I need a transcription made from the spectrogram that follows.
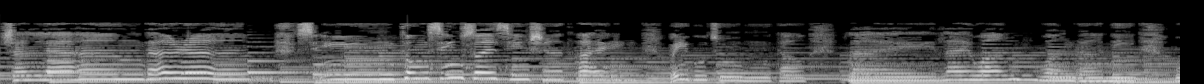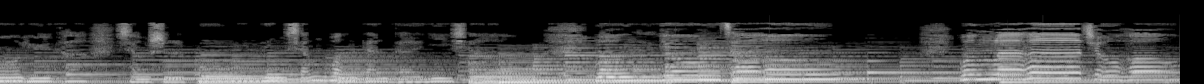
善良的人，心痛心酸心事太微不足道，来来往往的你。我与他相识不如相忘，淡淡一笑。忘忧草，忘了就好。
